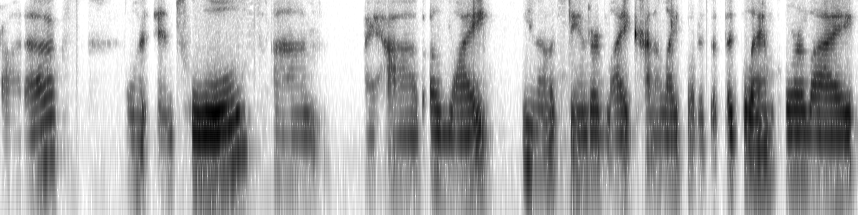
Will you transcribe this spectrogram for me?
products and tools. Um, I have a light, you know, a standard light, kind of like what is it, the Glamcor light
